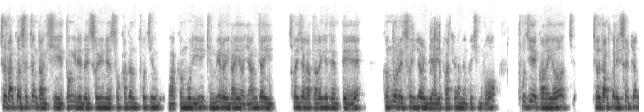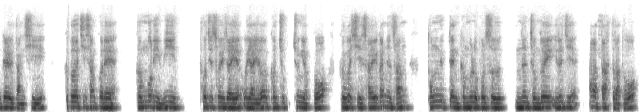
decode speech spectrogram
저당권 설정 당시 동일인의 소유인에 속하던 토지와 건물이 경매로 인하여 양자의 소유자가 다르게 된 때에 건물의 소유자를 위하여 발생하는 것이므로 토지에 관하여 저당권이 설정될 당시 그 지상권에 건물이 위 토지 소유자에 의하여 건축 중이었고 그것이 사회관념상 독립된 건물로 볼 수 있는 정도에 이르지 않았다 하더라도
